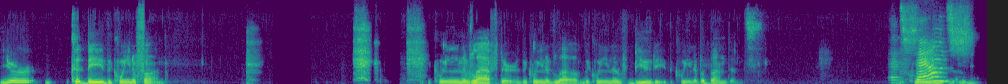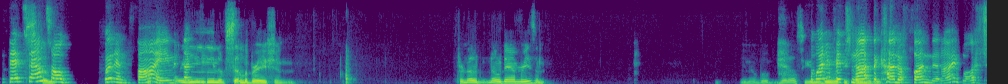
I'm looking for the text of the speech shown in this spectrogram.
you're could be the queen of fun, the queen of laughter, the queen of love, the queen of beauty, the queen of abundance. That sounds that sounds all good and fine. queen of celebration. For no no damn reason. You know, but what else What if it's not the kind of fun that I want?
